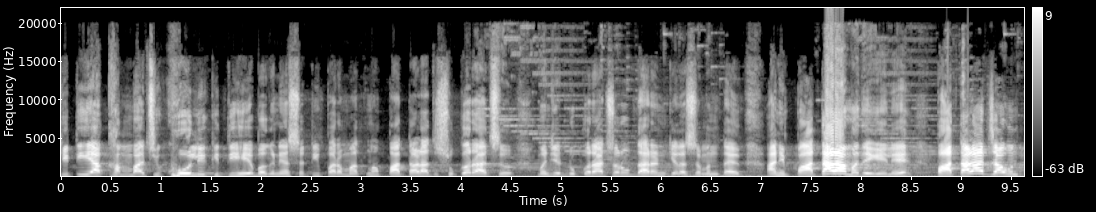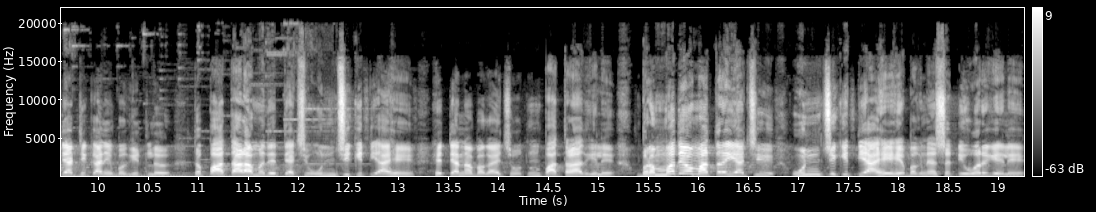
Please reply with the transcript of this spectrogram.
किती या खांबाची खोली किती हे बघण्यासाठी परमात्मा पाताळात सुकराचं म्हणजे डुकराचं रूप धारण केलं असं म्हणतायत. आणि पाताळामध्ये गेले पाताळात जाऊन त्या ठिकाणी बघितलं तर पाताळामध्ये त्याची उंची किती आहे हे त्यांना बघायचं होतं. पाताळात गेले. ब्रह्मदेव मात्र याची उंची किती आहे हे बघण्यासाठी वर गेले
